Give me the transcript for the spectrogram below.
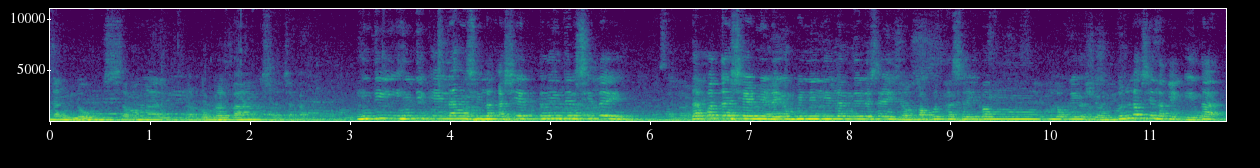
ng loans sa mga rural banks at saka hindi hindi kailangan sila kasi trader sila eh. Dapat ang share nila, yung binili lang nila sa inyo, papunta sa ibang location, doon lang sila kikita.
